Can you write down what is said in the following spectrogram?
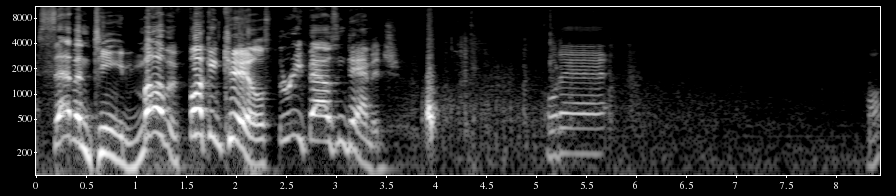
17 motherfucking kills, 3,000 damage. これあ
